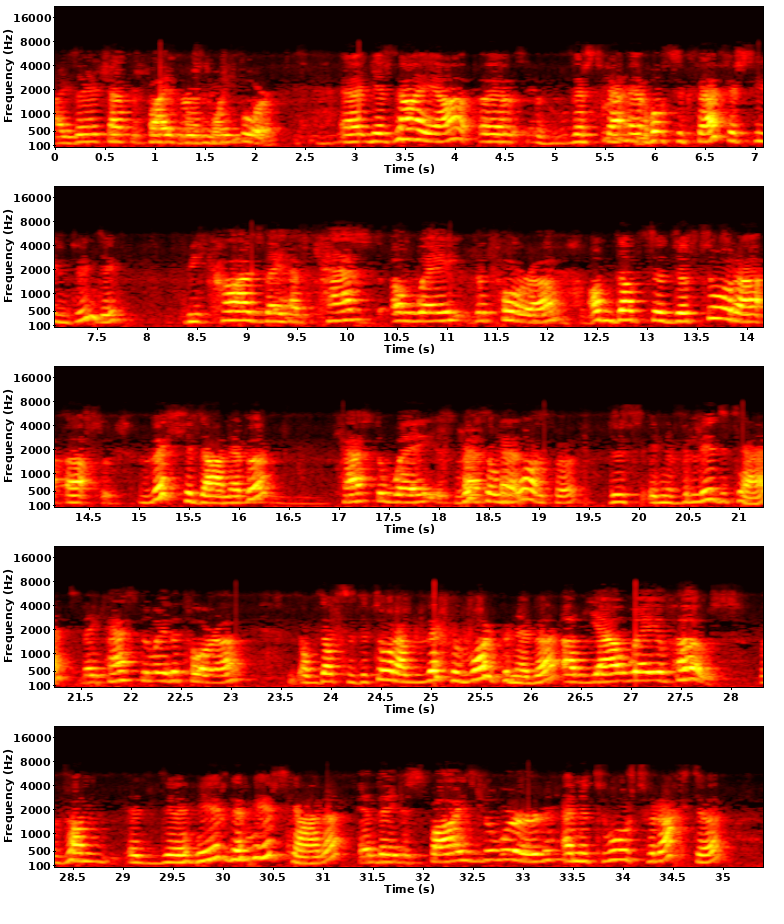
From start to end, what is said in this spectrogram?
Isaiah chapter 5, verse 24. Eh Jezaja, eh, vers eh, hoofdstuk 5, vers 24. Because they have cast away the Torah, Omdat ze de Torah weggedaan hebben, cast away is weggeworpen, dus in de verleden tijd, They cast away the Torah omdat ze de Torah weggeworpen hebben. of Yahweh of hosts, van eh, de Heer der Heerscharen and they despise the word en het woord verachten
